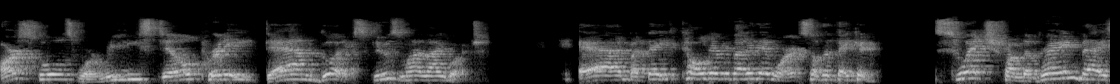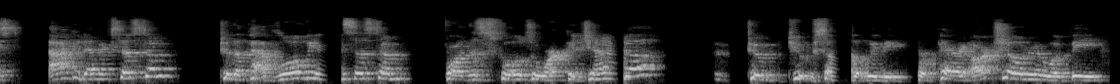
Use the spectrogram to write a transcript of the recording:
our schools were really still pretty damn good, excuse my language. And but they told everybody they weren't so that they could switch from the brain-based academic system to the Pavlovian system for the school to work agenda to, to so that we be preparing our children would be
